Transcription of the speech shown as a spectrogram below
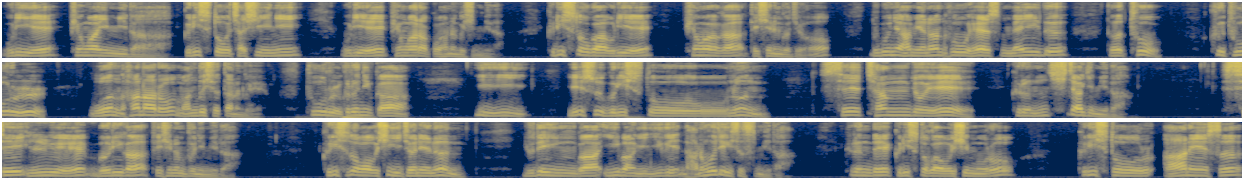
우리의 평화입니다. 그리스도 자신이 우리의 평화라고 하는 것입니다. 그리스도가 우리의 평화가 되시는 거죠. 누구냐 하면은 who has made the two. 그 둘을 원 하나로 만드셨다는 거예요. 둘을 그러니까 이 예수 그리스도는 새 창조의 그런 시작입니다. 새 인류의 머리가 되시는 분입니다. 그리스도가 오시기 전에는 유대인과 이방인 이게 나누어져 있었습니다. 그런데 그리스도가 오심으로 그리스도 안에서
